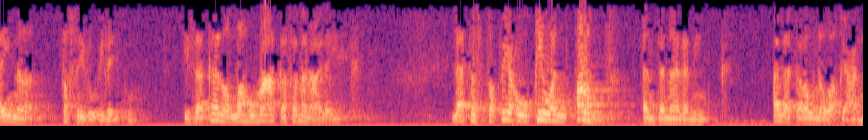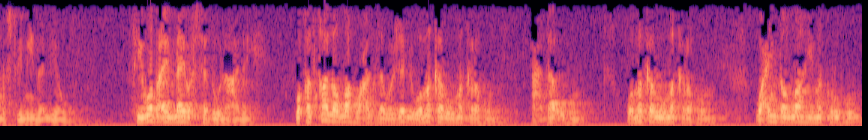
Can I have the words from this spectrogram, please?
أين تصل إليكم. إذا كان الله معك فمن عليك. لا تستطيع قوى الأرض أن تنال منك. ألا ترون واقع المسلمين اليوم؟ في وضع لا يحسدون عليه. وقد قال الله عز وجل ومكروا مكرهم أعداؤهم ومكروا مكرهم وعند الله مكرهم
